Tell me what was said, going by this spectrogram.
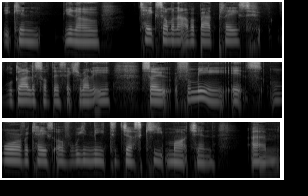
it can, you know, take someone out of a bad place regardless of their sexuality. So for me, it's more of a case of we need to just keep marching. Um,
